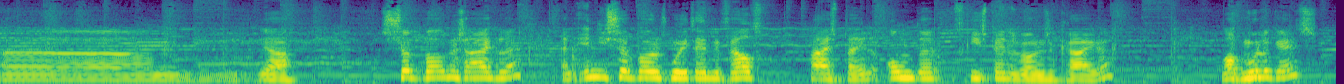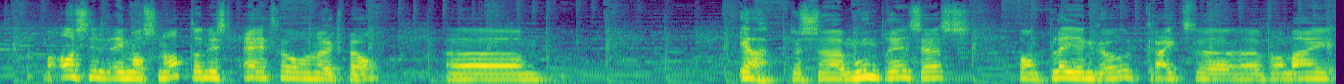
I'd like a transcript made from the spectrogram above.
ehm, ja, subbonus eigenlijk. En in die subbonus moet je het hele veld vrij spelen om de free spinners bonus te krijgen. Wat moeilijk is. Maar als je dit eenmaal snapt, dan is het echt wel een leuk spel. Ehm, ja, dus eh, Moon Princess van Play and Go krijgt eh, eh, van mij.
